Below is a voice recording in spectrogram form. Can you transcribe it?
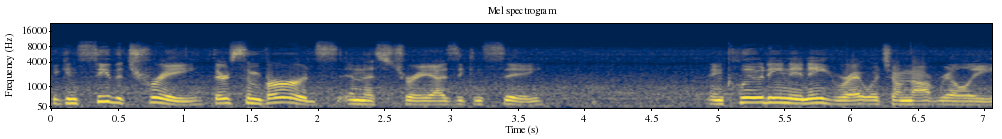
you can see the tree. There's some birds in this tree, as you can see. Including an egret, which I'm not really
